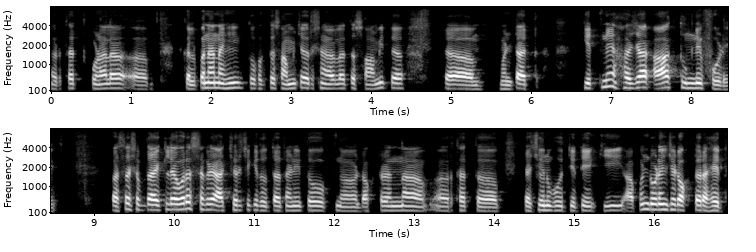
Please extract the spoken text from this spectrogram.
अर्थात कोणाला कल्पना नाही तो फक्त स्वामीच्या दर्शनाला आला. तर स्वामी म्हणतात कितने हजार आग तुमने फोडे. असा शब्द ऐकल्यावरच सगळे आश्चर्यचकित होतात आणि तो डॉक्टरांना अर्थात त्याची अनुभूती येते की आपण डोळ्यांचे डॉक्टर आहेत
